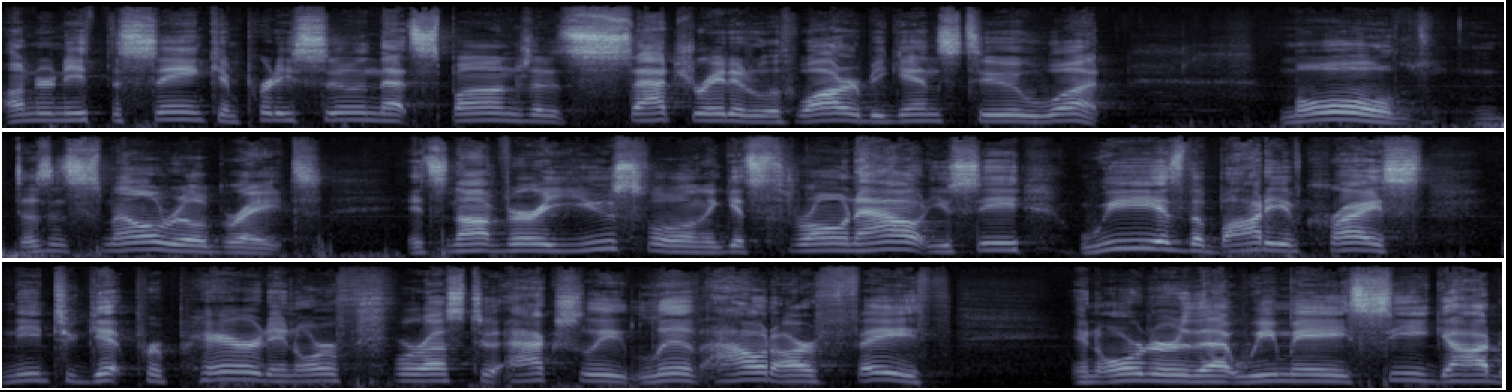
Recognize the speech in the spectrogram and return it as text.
underneath the sink, and pretty soon that sponge that it's saturated with water begins to what? Mold. It doesn't smell real great. It's not very useful and it gets thrown out. You see, we as the body of Christ need to get prepared in order for us to actually live out our faith in order that we may see God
